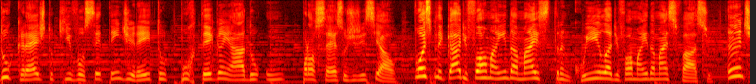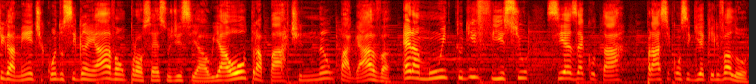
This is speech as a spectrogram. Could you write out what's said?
do crédito que você tem direito por ter ganhado um processo judicial. Vou explicar de forma ainda mais tranquila, de forma ainda mais fácil. Antigamente, quando se ganhava um processo judicial e a outra parte não pagava, era muito difícil se executar para se conseguir aquele valor.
